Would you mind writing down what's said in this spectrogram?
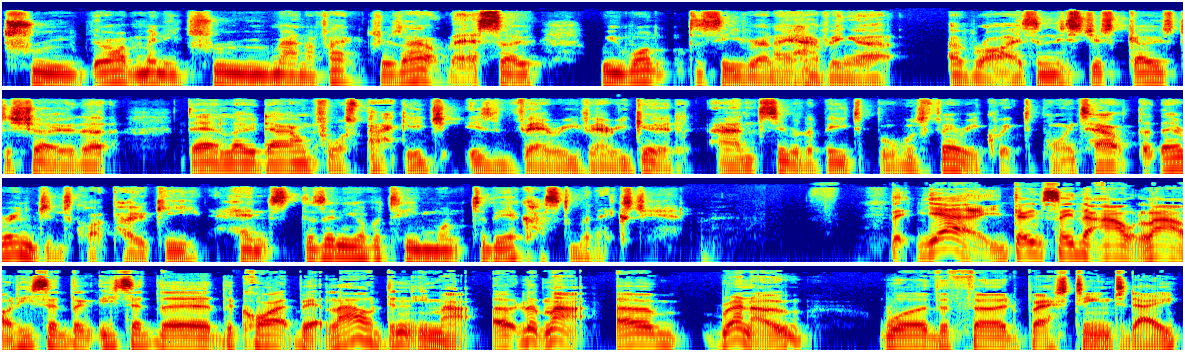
true. There aren't many true manufacturers out there. So we want to see Renault having a a rise, and this just goes to show that their low downforce package is very, very good. And Cyril Abiteboul was very quick to point out that their engine's quite pokey. Hence, does any other team want to be a customer next year? Th- Yeah, don't say that out loud. He said the he said the the quiet bit loud, didn't he, Matt? Uh, look, Matt, um, Renault were the third best team today,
